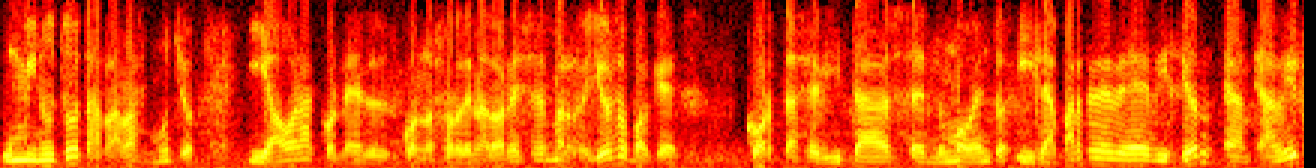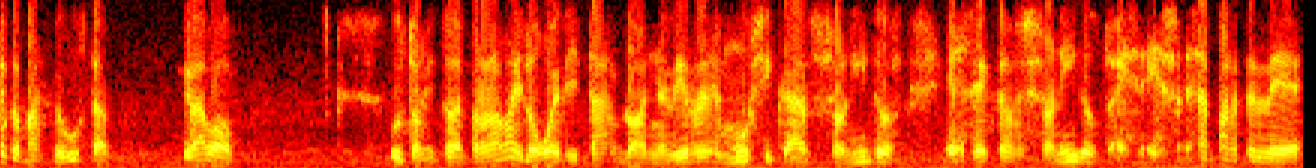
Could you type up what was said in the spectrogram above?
un minuto tardabas mucho. Y ahora con el con los ordenadores es maravilloso porque cortas, editas en un momento. Y la parte de edición, a, a mí es lo que más me gusta. Grabo un trocito de programa y luego editarlo, añadirle músicas, sonidos, efectos de sonido. Es- es- esa parte de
